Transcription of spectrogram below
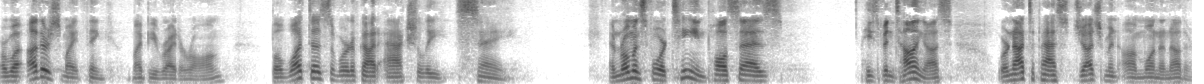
or what others might think might be right or wrong, but what does the Word of God actually say? In Romans 14, Paul says, he's been telling us, we're not to pass judgment on one another.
